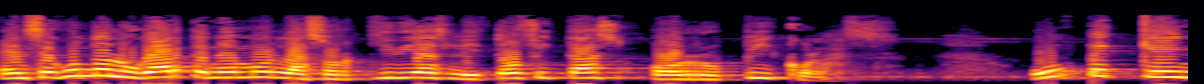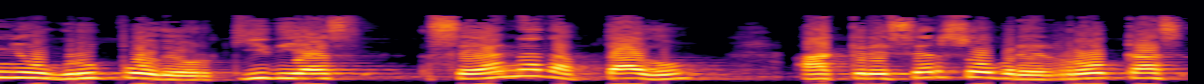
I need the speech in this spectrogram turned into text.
En segundo lugar tenemos las orquídeas litófitas o rupícolas. Un pequeño grupo de orquídeas se han adaptado a crecer sobre rocas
